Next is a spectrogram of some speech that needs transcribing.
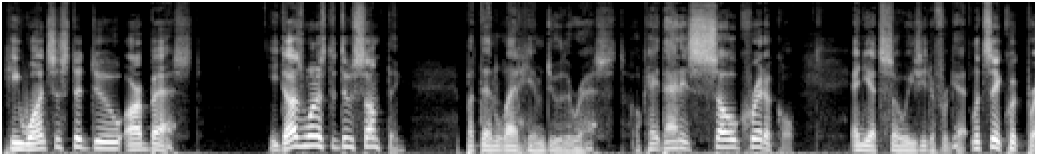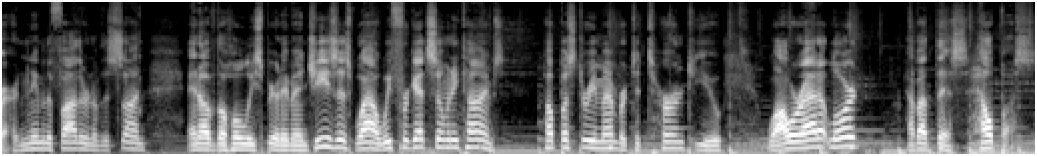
He wants us to do our best. He does want us to do something, but then let him do the rest. Okay? That is so critical and yet so easy to forget. Let's say a quick prayer. In the name of the Father and of the Son and of the Holy Spirit. Amen. Jesus, wow, we forget so many times. Help us to remember to turn to you. While we're at it, Lord, how about this? Help us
